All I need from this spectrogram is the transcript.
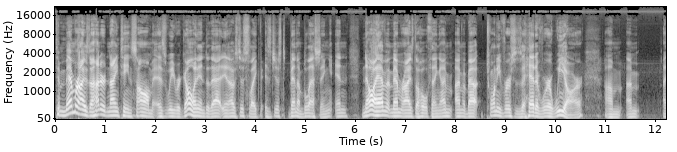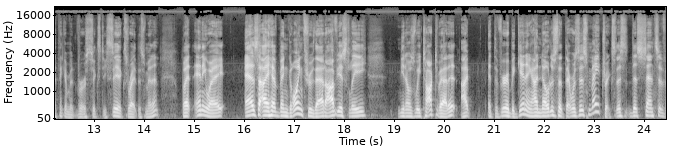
to memorize the 119th Psalm as we were going into that, you know, was just like it's just been a blessing. And no, I haven't memorized the whole thing. I'm I'm about 20 verses ahead of where we are. Um, I'm I think I'm at verse 66 right this minute. But anyway, as I have been going through that, obviously, you know, as we talked about it, I at the very beginning, I noticed that there was this matrix, this this sense of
